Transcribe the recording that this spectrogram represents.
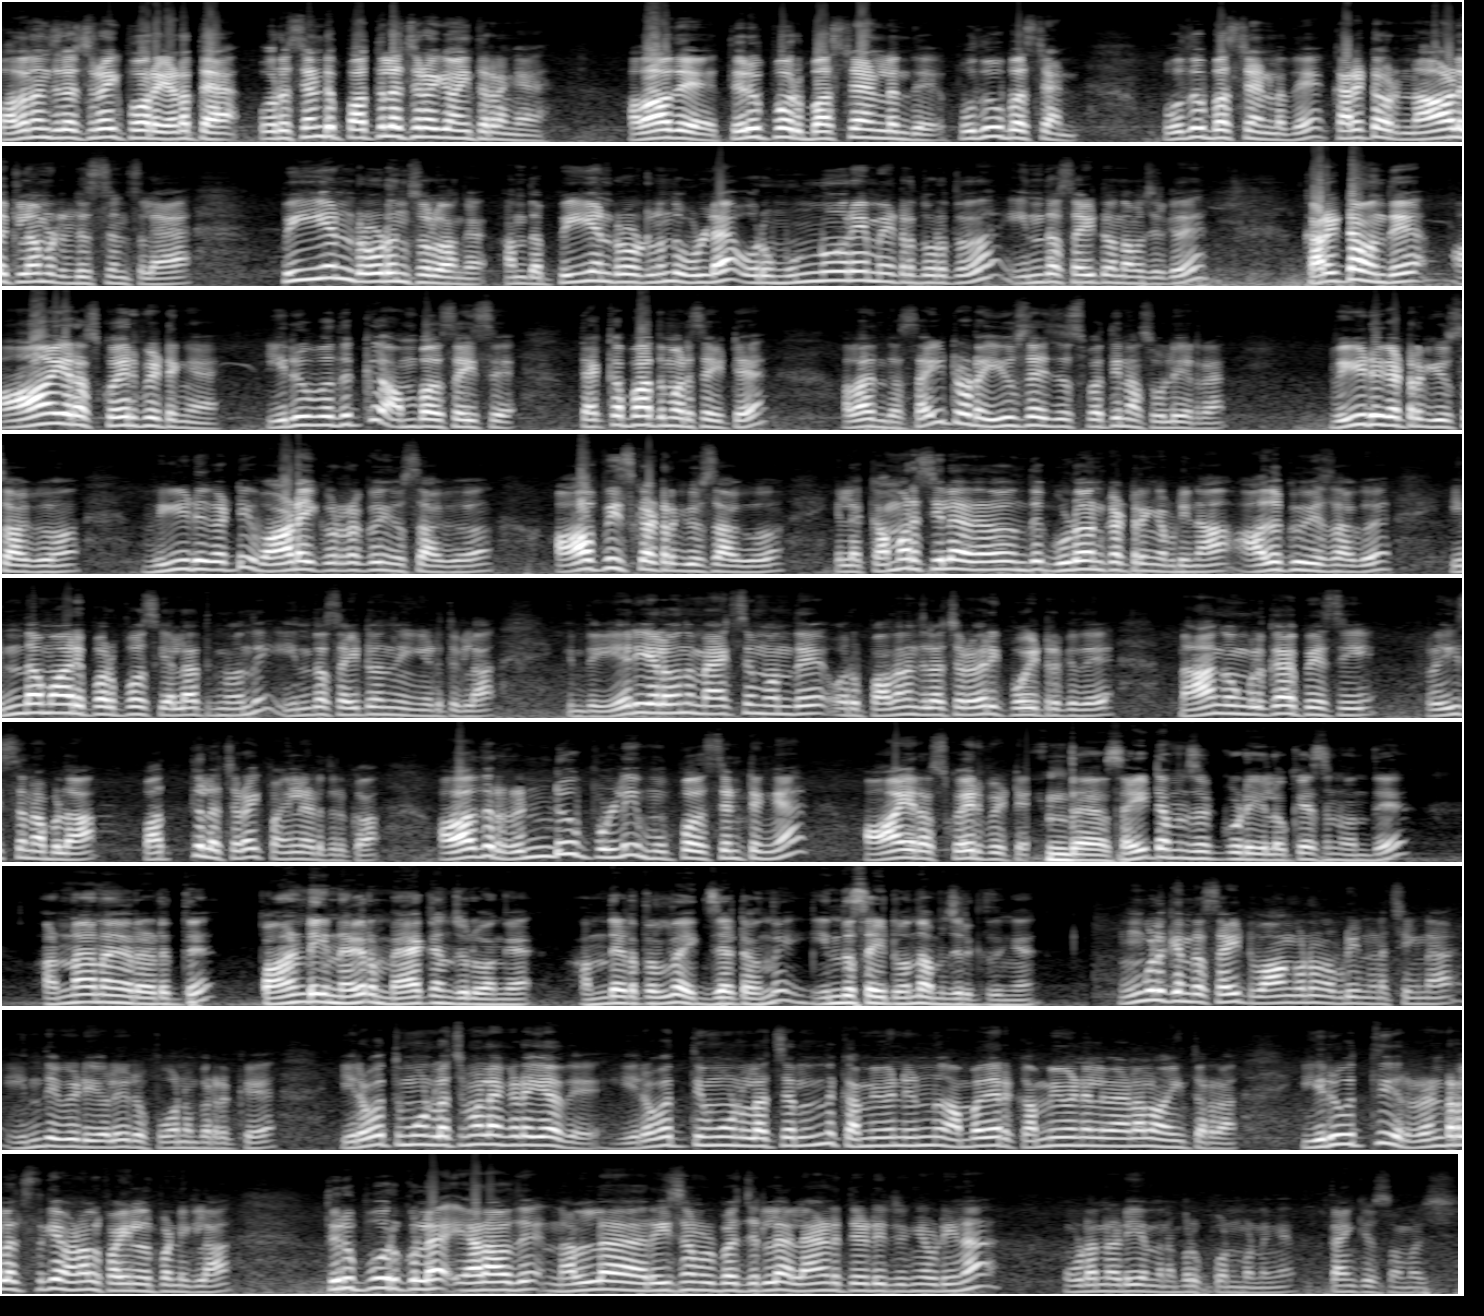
பதினஞ்சு லட்ச ரூபாய்க்கு போகிற இடத்த ஒரு சென்ட் பத்து லட்ச ரூபாய்க்கு வாங்கி தரேங்க அதாவது திருப்பூர் பஸ் ஸ்டாண்ட்லேருந்து புது பஸ் ஸ்டாண்ட் புது பஸ் ஸ்டாண்ட்லேருந்து கரெக்டாக ஒரு நாலு கிலோமீட்டர் டிஸ்டன்ஸில் பிஎன் ரோடுன்னு சொல்லுவாங்க. அந்த பிஎன் ரோட்லேருந்து உள்ள ஒரு முந்நூறே மீட்டர் தூரத்தில் தான் இந்த சைட் வந்து அமைச்சிருக்குது கரெக்டாக வந்து ஆயிரம் ஸ்கொயர் ஃபீட்டுங்க இருபதுக்கு ஐம்பது சைஸு தெக்க பார்த்த மாதிரி சைட்டு அதாவது இந்த சைட்டோட யூசேஜஸ் பற்றி நான் சொல்லிடுறேன். வீடு கட்டுறதுக்கு யூஸ் ஆகும். வீடு கட்டி வாடகை கொடுறதுக்கும் யூஸ் ஆகும். ஆஃபீஸ் கட்டுறதுக்கு யூஸ் ஆகும். இல்லை கமர்ஷியலாக ஏதாவது வந்து குடோன் கட்டுறீங்க அப்படின்னா அதுக்கும் யூஸ் ஆகும். இந்த மாதிரி பர்பஸ் எல்லாத்துக்குமே வந்து இந்த சைட் வந்து நீங்கள் எடுத்துக்கலாம். இந்த ஏரியாவில் வந்து மேக்ஸிமம் வந்து ஒரு பதினஞ்சு லட்ச ரூபா வரைக்கும் போயிட்டு இருக்குது. நாங்கள் உங்களுக்காக பேசி ரீசனபிளாக பத்து லட்ச ரூபாய்க்கு ஃபைனல் எடுத்திருக்கோம். அதாவது ரெண்டு புள்ளி முப்பது சென்ட்டுங்க ஆயிரம் ஸ்கொயர் ஃபீட் இந்த சைட் அமைச்சிருக்கக்கூடிய லொக்கேஷன் வந்து அண்ணா நகர் அடுத்து பாண்டியன் நகர் மேக்கன்னு சொல்லுவாங்க. அந்த இடத்துல தான் எக்ஸாக்டாக வந்து இந்த சைட் வந்து அமைஞ்சிருக்குதுங்க. உங்களுக்கு இந்த சைட் வாங்கணும் அப்படின்னு நினச்சிங்கன்னா இந்த வீடியோவில் ஒரு ஃபோன் நம்பர் இருக்குது இருபத்தி மூணு லட்சமெல்லாம் கிடையாது. இருபத்தி மூணு லட்சத்துலேருந்து கம்மி பண்ணி இன்னும் ஐம்பதாயிரம் கம்மி வேணும் வேணாலும் வாங்கி தர்றேன் இருபத்தி ரெண்டரை லட்சத்துக்கே வேணாலும் ஃபைனல் பண்ணிக்கலாம். திருப்பூருக்குள்ளே யாராவது நல்ல ரீசனபிள் பட்ஜெட்டில் லேண்ட் தேடிட்டு இருக்கீங்க அப்படின்னா உடனடியாக அந்த நம்பருக்கு ஃபோன் பண்ணுங்கள் தேங்க்யூ ஸோ மச்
